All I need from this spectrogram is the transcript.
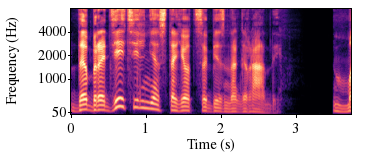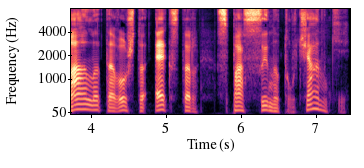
Добродетель не остается без награды. Мало того, что Экстер спас сына турчанки,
